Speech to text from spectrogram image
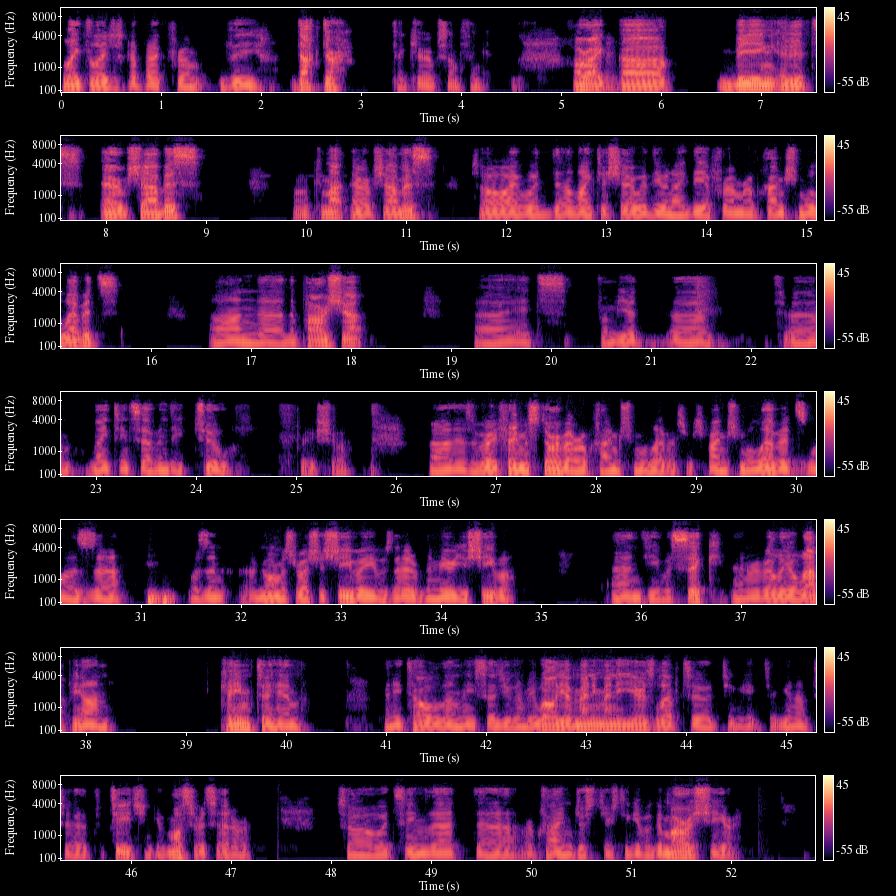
late delay. I just got back from the doctor, take care of something. All right, uh, being it it's Erev Shabbos, or Kamat Erev Shabbos, so I would uh, like to share with you an idea from Reb Chaim Shmulevitz on uh, the Parsha. Uh, it's from year uh, 1972, um, pretty sure. Uh, there's a very famous story about Rav Chaim Shmulevitz. Rav Chaim Shmulevitz was uh, was an enormous Rosh Yeshiva. He was the head of the Mir Yeshiva, and he was sick. And Rav Elya Lopian came to him, and he told him, he says, "You're going to be well. You have many, many years left to, to, to you know, to, to teach and give Musar, etc." So it seemed that uh, Chaim just used to give a Gemara shir,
